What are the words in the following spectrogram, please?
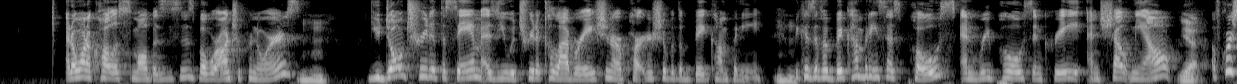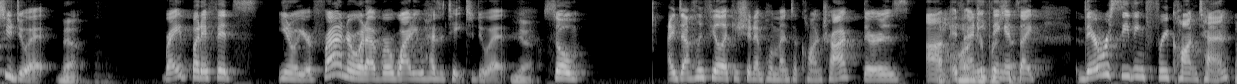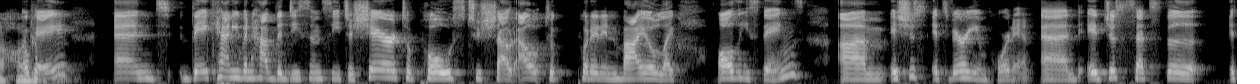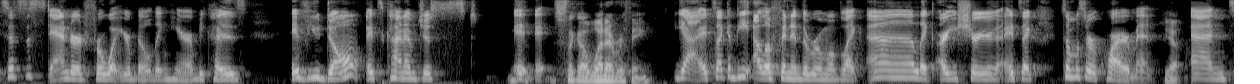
I don't want to call us small businesses, but we're entrepreneurs. Mhm. You don't treat it the same as you would treat a collaboration or a partnership with a big company. Mhm. Because if a big company says post and repost and create and shout me out, Yeah. of course you do it, Yeah. Right? But if it's, you know, your friend or whatever, why do you hesitate to do it? Yeah. So I definitely feel like you should implement a contract. There's um A if anything, it's like they're receiving free content. A hundred Okay. And they can't even have the decency to share, to post, to shout out, to put it in bio, like all these things. Um, it's just it's very important. And it just sets the it sets the standard for what you're building here. Because if you don't, it's kind of just it, it It's like a whatever thing. Yeah, it's like the elephant in the room of like, uh, like, are you sure you're gonna it's like it's almost a requirement. Yeah. And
